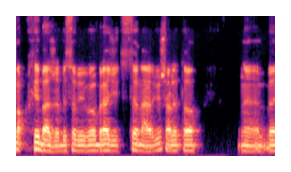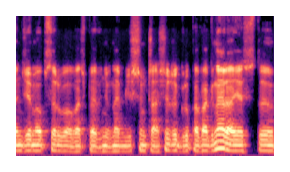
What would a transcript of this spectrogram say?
No, chyba, żeby sobie wyobrazić scenariusz, ale to e, będziemy obserwować pewnie w najbliższym czasie, że grupa Wagnera jest e,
